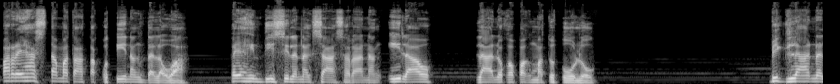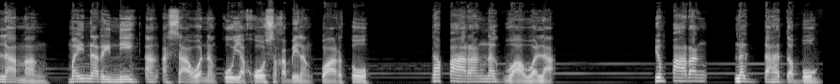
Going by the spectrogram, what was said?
Parehas na matatakutin ang dalawa kaya hindi sila nagsasara ng ilaw lalo kapag matutulog. Bigla na lamang may narinig ang asawa ng kuya ko sa kabilang kwarto na parang nagwawala. Yung parang nagdadabog.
